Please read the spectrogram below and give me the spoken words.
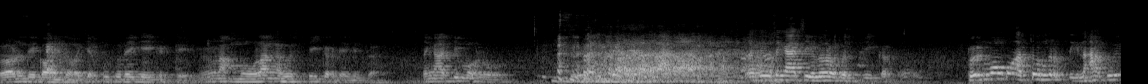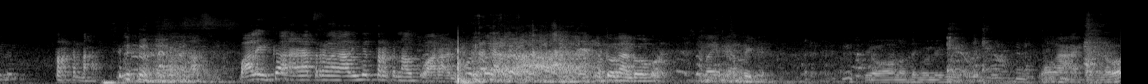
Kalau nanti konco, cek putune kayak gede, nak mulang harus speaker kayak gitu. Sing ngaji mau lo, lagi sing ngaji lo harus speaker. Ben mau kok aduh ngerti, nah aku itu terkenal. Paling gak anak terkenal alim terkenal suara nih. Untuk nganggo kok. Yo ono sing ngene iki. Wong akeh napa?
